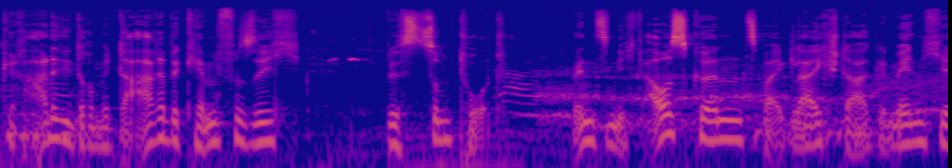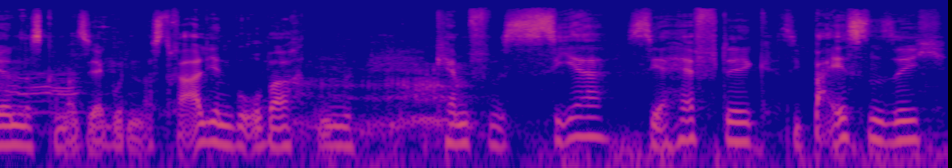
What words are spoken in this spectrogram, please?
Gerade die Dromedare bekämpfen sich bis zum Tod wenn sie nicht auskönnen, zwei gleich starke Männchen, das kann man sehr gut in Australien beobachten, kämpfen sehr, sehr heftig. Sie beißen sich.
